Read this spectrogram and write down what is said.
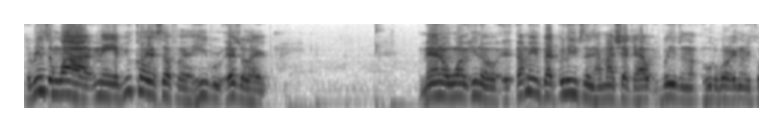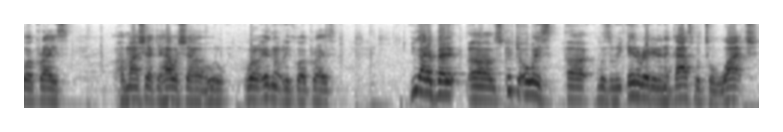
the reason why, I mean, if you call yourself a Hebrew Israelite, man or woman, you know, I mean, that believes in Hamashiach, Yahweh, believes in who the world ignorantly called Christ, Hamashiach, Yahweh, who the world ignorantly called Christ. You got to better. Uh, scripture always uh, was reiterated in the gospel to watch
